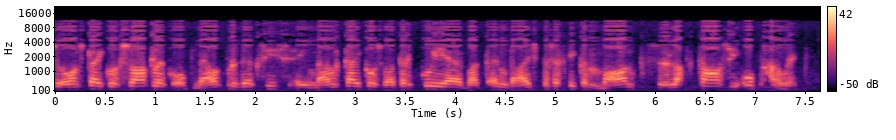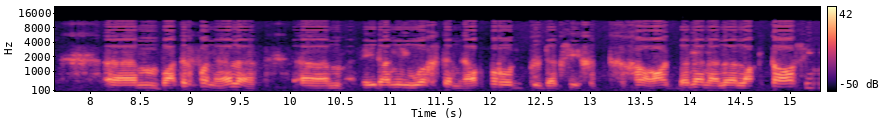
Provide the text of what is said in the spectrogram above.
So ons kyk hoofsaaklik op melkproduksies en dan kyk ons watter koeie wat in daai spesifieke maand se laktasie opgehou het. Ehm um, watter van hulle ehm um, het dan die hoogste melkproduksie ge gehad binne hulle laktasie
